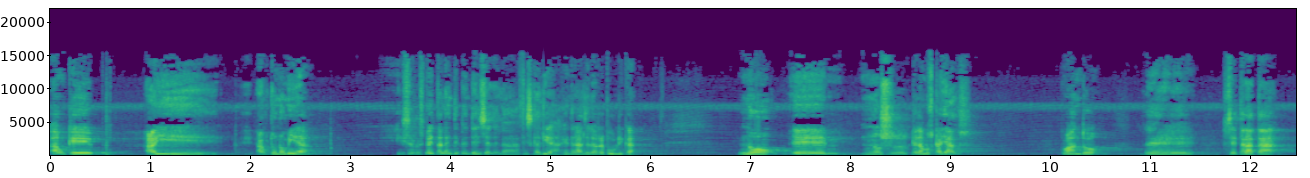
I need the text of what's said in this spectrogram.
Aunque hay autonomía y se respeta la independencia de la Fiscalía General de la República, no eh, nos quedamos callados cuando eh, se trata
